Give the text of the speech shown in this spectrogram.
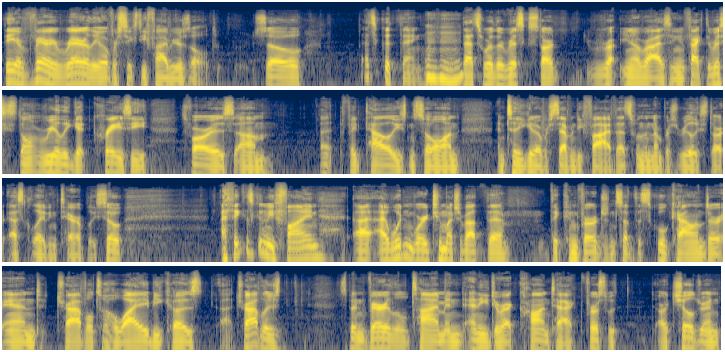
they are very rarely over 65 years old. So that's a good thing. That's where the risks start, you know, rising. In fact, the risks don't really get crazy as far as um, uh, fatalities and so on until you get over 75. That's when the numbers really start escalating terribly. So I think it's going to be fine. I wouldn't worry too much about the the convergence of the school calendar and travel to Hawaii because uh, travelers spend very little time in any direct contact. First with our children,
